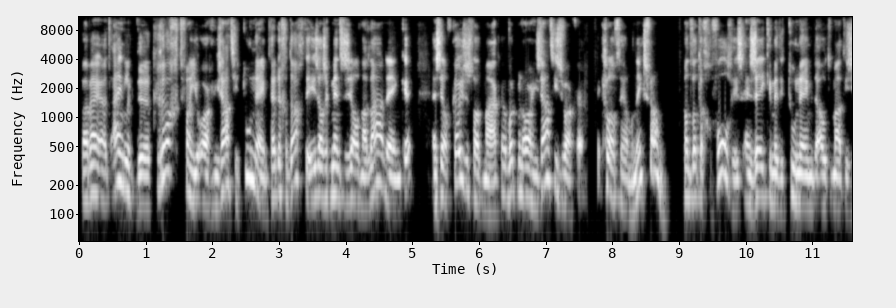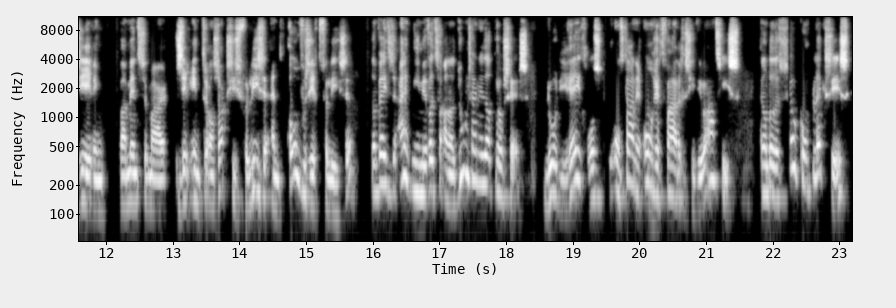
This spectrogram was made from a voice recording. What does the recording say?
Waarbij uiteindelijk de kracht van je organisatie toeneemt. De gedachte is, als ik mensen zelf naar nadenken en zelf keuzes laat maken, wordt mijn organisatie zwakker. Ik geloof er helemaal niks van. Want wat het gevolg is, en zeker met die toenemende automatisering, waar mensen maar zich in transacties verliezen en overzicht verliezen, dan weten ze eigenlijk niet meer wat ze aan het doen zijn in dat proces. Door die regels ontstaan er onrechtvaardige situaties. En omdat het zo complex is,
